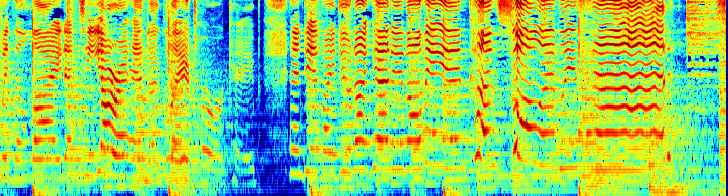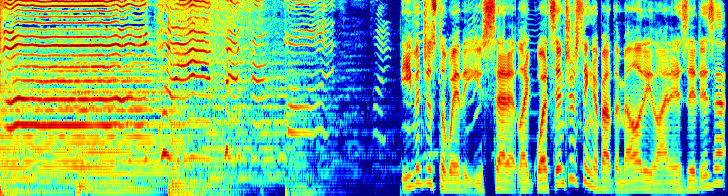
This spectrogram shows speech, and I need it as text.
with a light up tiara and a glitter cape. And if I do not get it, I'll be inconsolably sad. So please, Mr. Claus, even just the way that you said it like what's interesting about the melody line is it is a,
